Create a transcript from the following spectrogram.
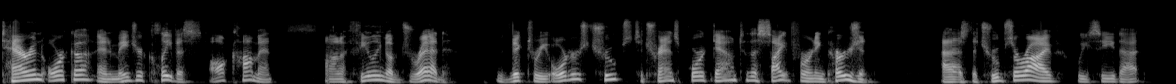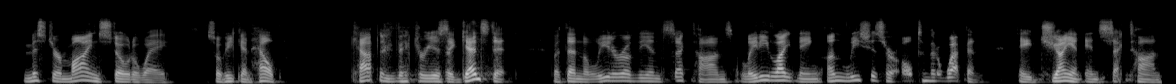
Taryn, Orca, and Major Clavis all comment on a feeling of dread. Victory orders troops to transport down to the site for an incursion. As the troops arrive, we see that Mr. Mind stowed away so he can help. Captain Victory is against it, but then the leader of the Insectons, Lady Lightning, unleashes her ultimate weapon, a giant insecton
